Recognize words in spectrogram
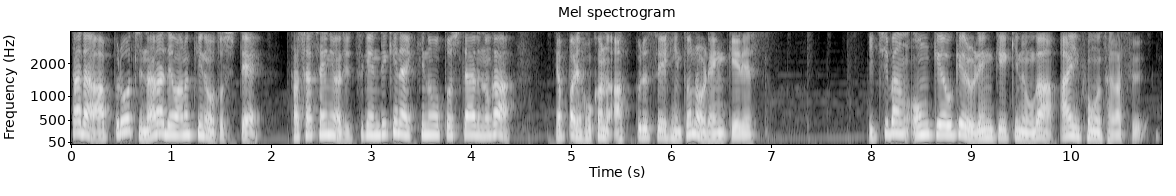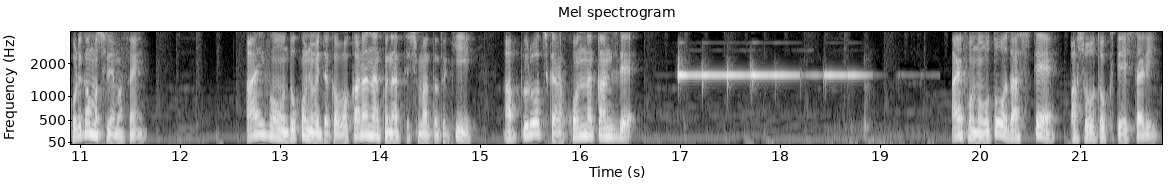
ただ Apple Watch ならではの機能として他社製には実現できない機能としてあるのがやっぱり他の Apple 製品との連携です。一番恩恵を受ける連携機能が iPhone を探す。これかもしれません。iPhone をどこに置いたかわからなくなってしまった時 Apple Watch からこんな感じで iPhone の音を出して場所を特定したり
